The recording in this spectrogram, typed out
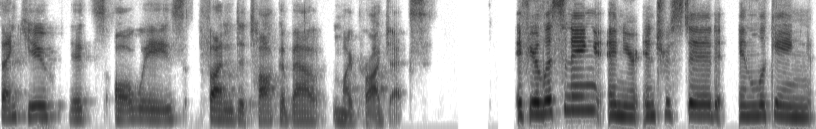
Thank you. It's always fun to talk about my projects. If you're listening and you're interested in looking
